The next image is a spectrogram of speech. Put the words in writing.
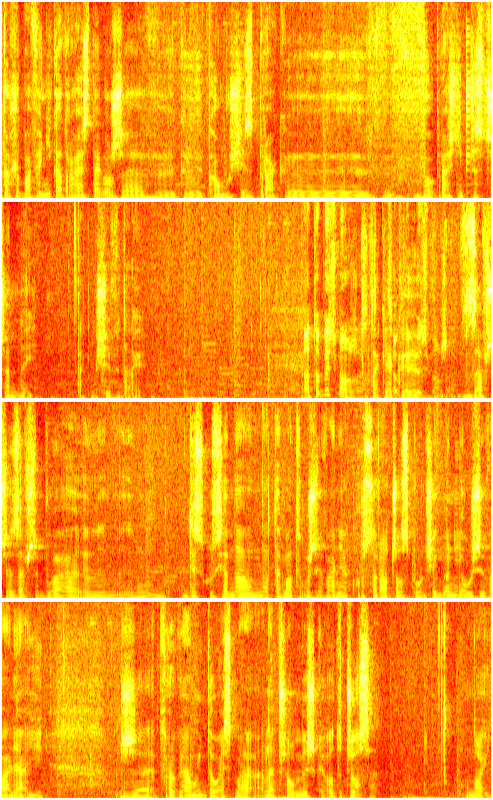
To chyba wynika trochę z tego, że komuś jest brak y, wyobraźni przestrzennej. Tak mi się wydaje. A to być może. To tak jak y, może. zawsze, zawsze była ym, dyskusja na, na temat używania kursora JOS bądź jego nieużywania i że program Windows ma lepszą myszkę od JOSa. No i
